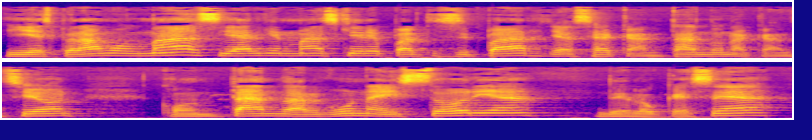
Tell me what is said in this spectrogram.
y esperamos más. Si alguien más quiere participar, ya sea cantando una canción, contando alguna historia, de lo que sea.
